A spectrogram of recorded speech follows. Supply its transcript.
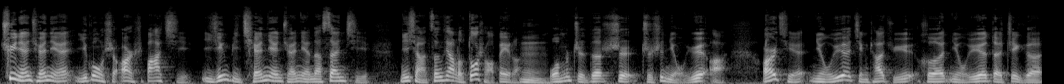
去年全年一共是二十八起，已经比前年全年的三起，你想增加了多少倍了？嗯，我们指的是只是纽约啊，而且纽约警察局和纽约的这个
